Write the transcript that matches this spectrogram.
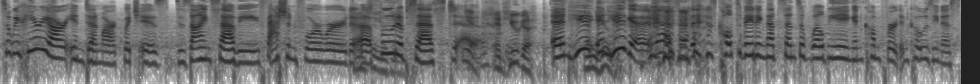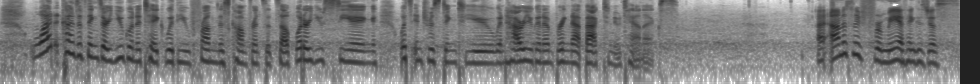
So we here we are in Denmark, which is design savvy, fashion forward, uh, food obsessed, uh, Yeah. And Huga. and, hu- And and Hygge. Hygge, yes, that is cultivating that sense of well-being and comfort and coziness. What kinds of things are you going to take with you from this conference itself? What are you seeing? What's interesting to you, and how are you going to bring that back to Nutanix? I, honestly, for me, I think it's just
